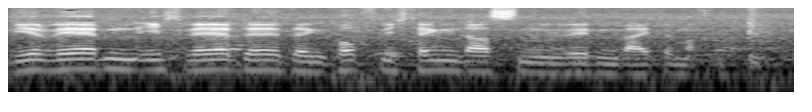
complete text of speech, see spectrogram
wir werden, ich werde den Kopf nicht hängen lassen, wir werden weitermachen.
